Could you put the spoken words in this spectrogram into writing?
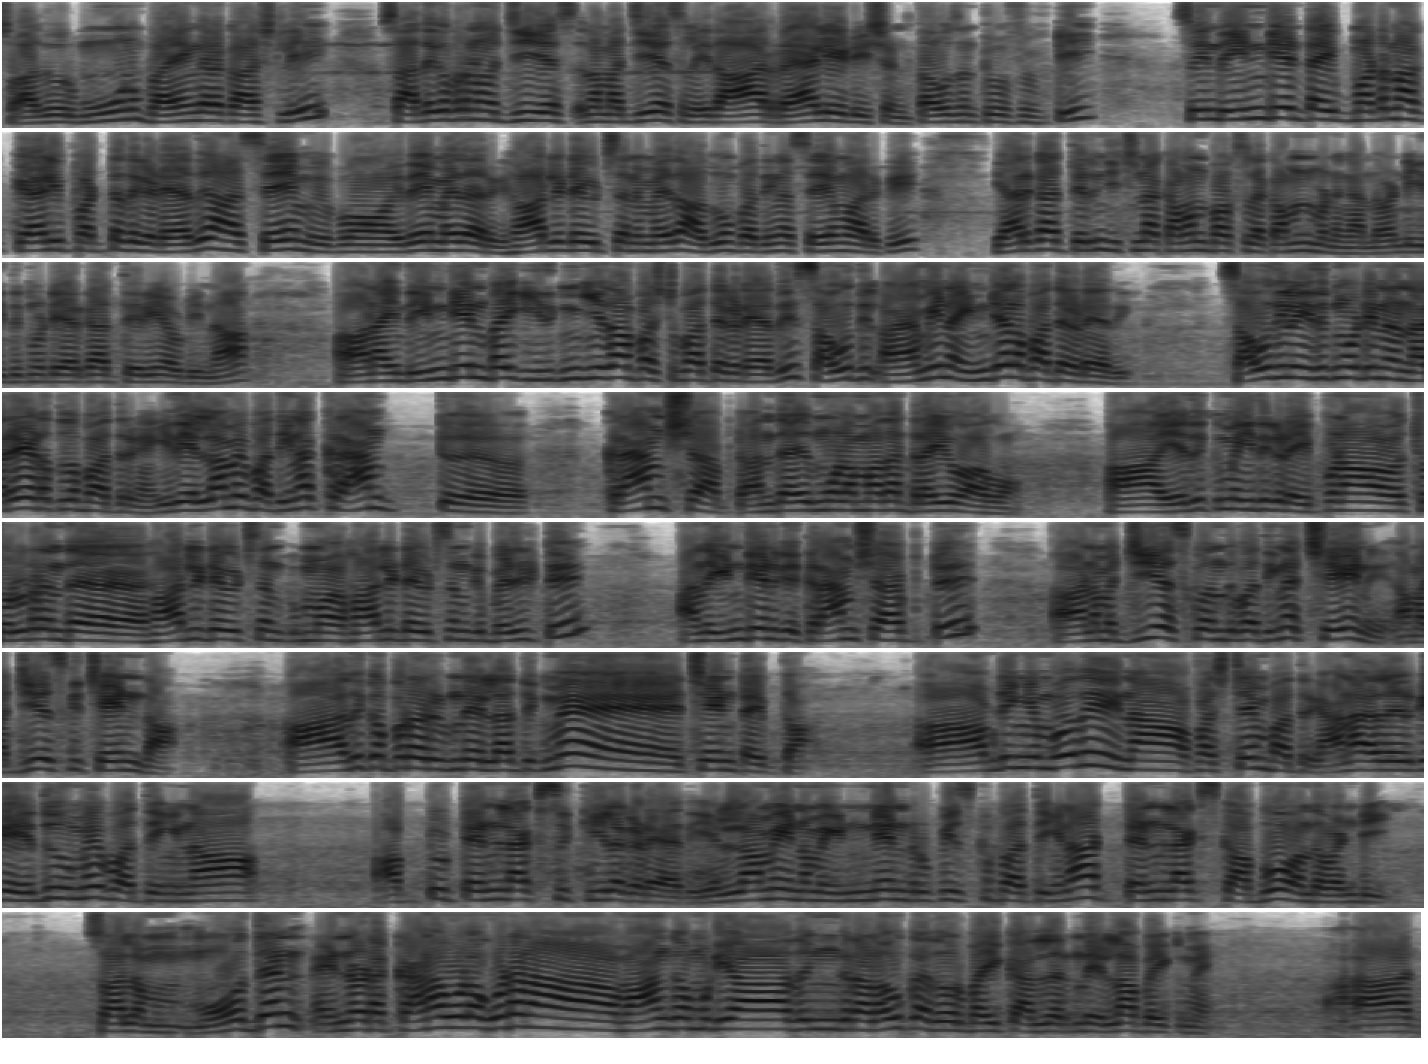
ஸோ அது ஒரு மூணு பயங்கர காஸ்ட்லி ஸோ அதுக்கப்புறம் நம்ம ஜிஎஸ் நம்ம ஜிஎஸ்ல இது R rally edition thousand two fifty so இந்த இந்தியன் டைப் மட்டும் நான் கேள்விப்பட்டது கிடையாது. ஆனால் சேம் இப்போ இதே மாதிரி தான் இருக்குது ஹார்லி டேவிட்சன் மாதிரி தான் அதுவும் பார்த்தீங்கன்னா சேமாக இருக்குது யாருக்காவது தெரிஞ்சிச்சுன்னா கமெண்ட் பாக்ஸில் கமெண்ட் பண்ணுங்கள் அந்த வண்டி இதுக்கு மட்டும் யாருக்காவது தெரியும் அப்படின்னா. ஆனால் இந்த இந்தியன் பைக் இங்கே தான் ஃபஸ்ட்டு பார்த்த கிடையாது. சவுதியில் ஐ மீன் நான் இந்தியாவில் பார்த்த கிடையாது. சவுதியில் இதுக்கு மட்டும் நான் நிறைய இடத்துல பார்த்துருக்கேன். இது எல்லாமே பார்த்தீங்கன்னா கிராம்ப்ட் கிராம் ஷாப்ட் அந்த இது மூலமாக தான் டிரைவ் ஆகும். எதுக்குமே இது கிடையாது. இப்போ நான் சொல்கிற இந்த ஹார்லி டேவிட்சனுக்கு ம- ஹார்லி டேவிட்சனுக்கு பெல்ட்டு அந்த இந்தியனுக்கு கிராம் ஷாப்ட்டு நம்ம ஜிஎஸ்க்கு வந்து பார்த்திங்கன்னா செயின் ஆமாம் ஜிஎஸ்க்கு செயின் தான். அதுக்கப்புறம் இருந்த எல்லாத்துக்குமே செயின் டைப் தான். அப்படிங்கும்போது நான் ஃபஸ்ட் டைம் பார்த்துருக்கேன். ஆனால் அதில் இருக்க எதுவுமே பார்த்தீங்கன்னா அப் டு டென் லேக்ஸு கீழே கிடையாது. எல்லாமே நம்ம இந்தியன் ருபீஸ்க்கு பார்த்தீங்கன்னா டென் லேக்ஸ்க்கு அபோவ் அந்த வண்டி. ஸோ அதில் மோர் தென் என்னோட கனவுல கூட நான் வாங்க முடியாதுங்கிற அளவுக்கு அது ஒரு பைக் அதில் இருந்த எல்லா பைக்குமே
